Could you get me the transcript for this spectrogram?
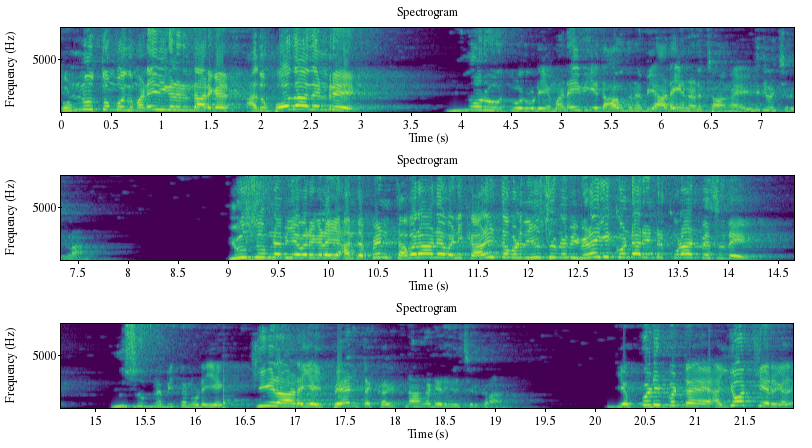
தொண்ணூத்தி ஒன்பது மனைவிகள் இருந்தார்கள். அது போதாதென்று இன்னொரு ஒருவருடைய மனைவியை தாவூது நபி அடைய நினைச்சாங்க எழுதி வச்சிருக்கிறான் யூசுப் நபி அவர்களை அந்த பெண் தவறான வழிக்கு அழைத்த பொழுது யூசுப் நபி விலகிக் கொண்டார் என்று குரான் பேசுது. யூசுப் நபி தன்னுடைய கீழாடையை பேண்ட கழட்டினாங்க எழுதி வச்சிருக்கிறான் எப்படிப்பட்ட அயோக்கியர்கள்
